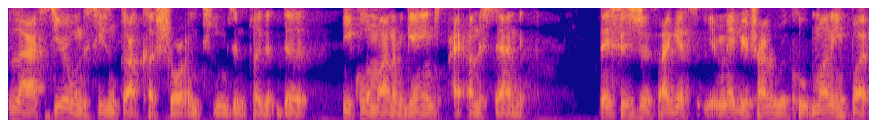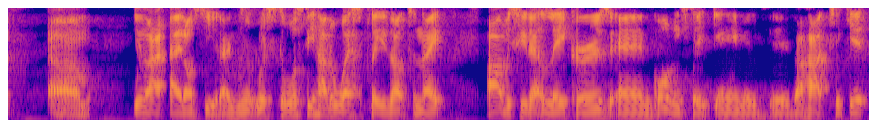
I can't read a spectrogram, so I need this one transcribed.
last year when the season got cut short and teams didn't play the, the equal amount of games, I understand it. This is just, I guess, maybe you're trying to recoup money, but um, you know, I, I don't see it. I we're still we'll see how the West plays out tonight. Obviously, that Lakers and Golden State game is is a hot ticket,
